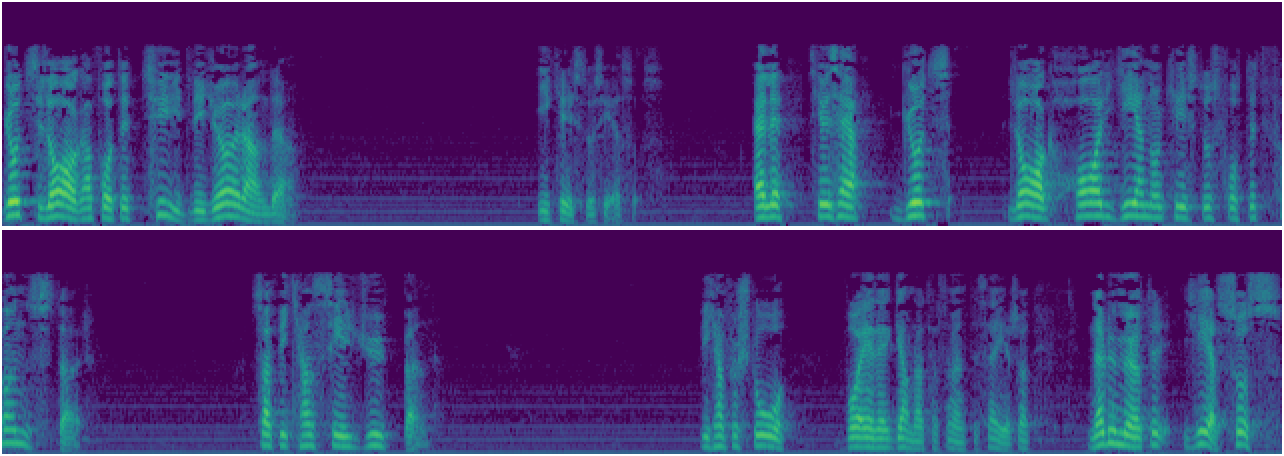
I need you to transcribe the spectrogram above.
Guds lag har fått ett tydliggörande i Kristus Jesus. Eller ska vi säga Guds lag har genom Kristus fått ett fönster så att vi kan se djupen. Vi kan förstå vad är det gamla testamentet säger. Så att när du möter Jesus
